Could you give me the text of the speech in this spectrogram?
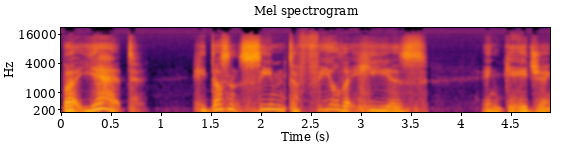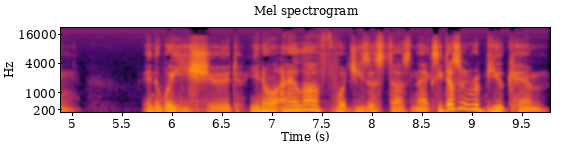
But yet, he doesn't seem to feel that he is engaging in the way he should. You know, and I love what Jesus does next. He doesn't rebuke him,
